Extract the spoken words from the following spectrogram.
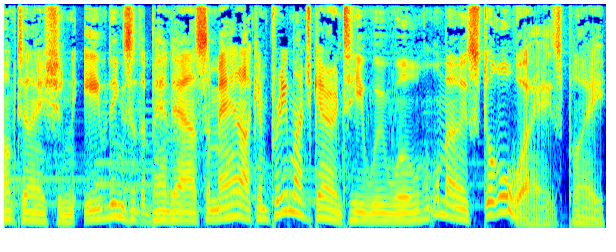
Cocktailnation evenings at the Penthouse. a man, I can pretty much guarantee we will almost always play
